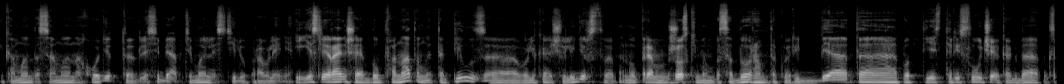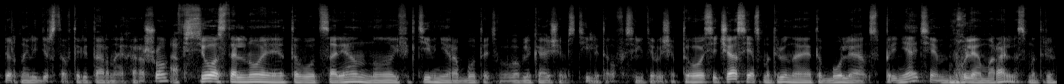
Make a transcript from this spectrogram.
и команда сама находит для себя оптимальный стиль управления. И если раньше я был фанатом и топил за вовлекающее лидерство, ну, прям жестким амбассадором, такой, ребята, вот есть три случая, когда экспертное лидерство авторитарное хорошо, а все остальное это вот сорян, но эффективнее работать в вовлекающем стиле, там, фасилитирующем, то сейчас я смотрю на это более с принятием, более морально смотрю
